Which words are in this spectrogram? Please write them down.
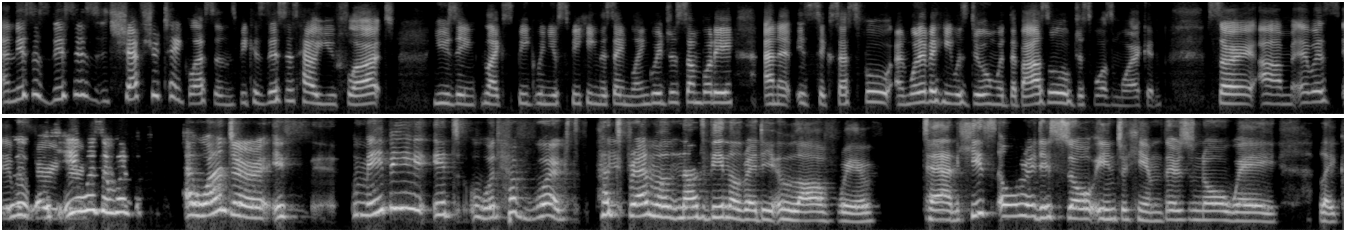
And this is this is chef should take lessons because this is how you flirt using like speak when you're speaking the same language as somebody and it is successful and whatever he was doing with the basil just wasn't working. So um it was it was very, it was a, i wonder if maybe it would have worked had it, not been already in love with Ten. He's already so into him. There's no way like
